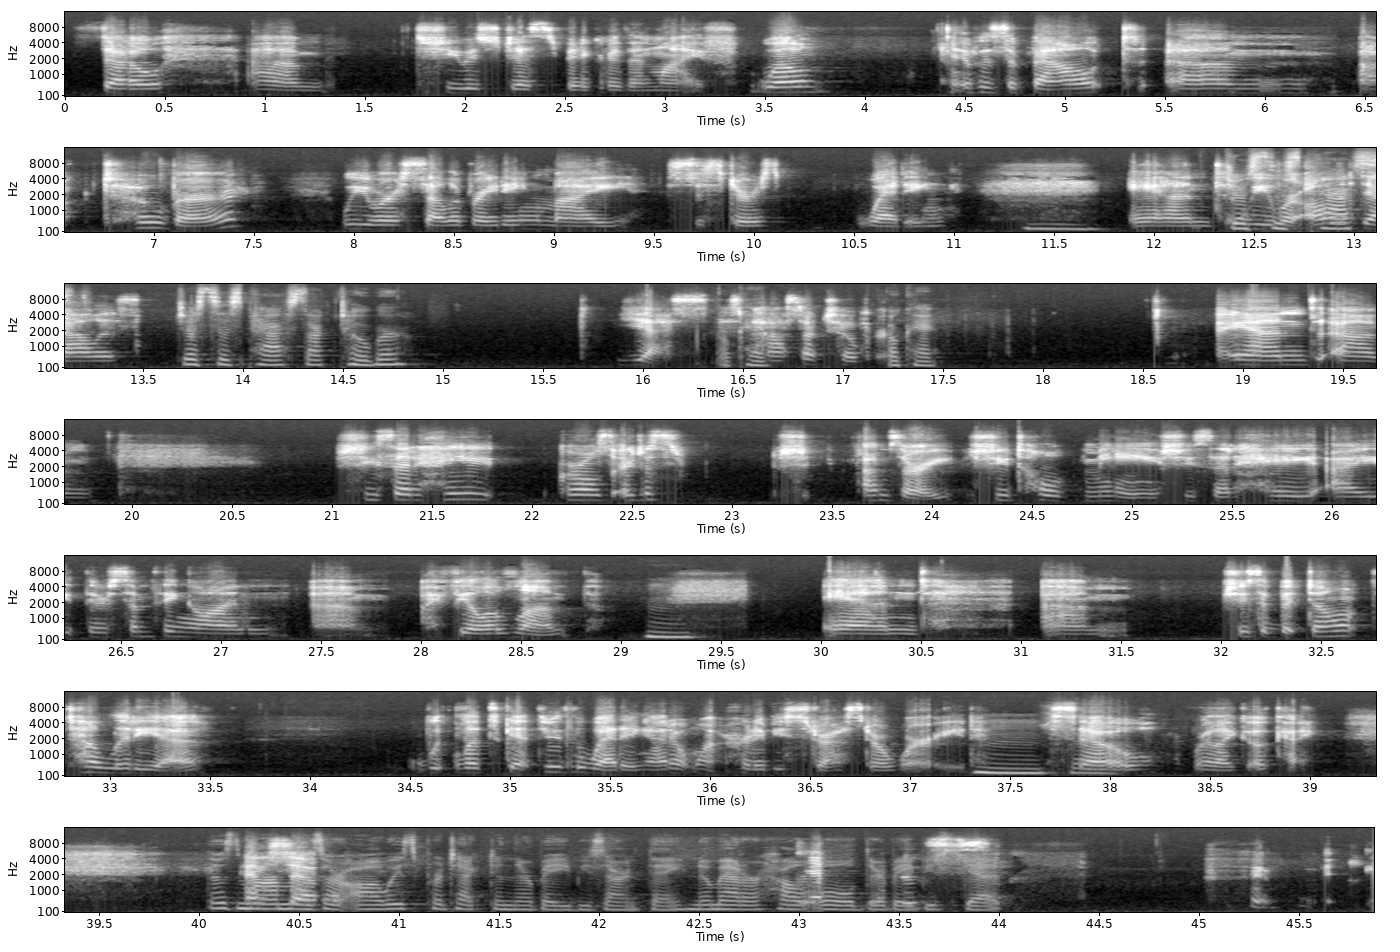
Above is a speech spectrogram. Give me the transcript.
so um, she was just bigger than life. Well, it was about um, October. We were celebrating my sister's wedding, and Just we were all past- in Dallas. Just this past October. Yes, this Okay. past October. Okay. And um, she said, "Hey, girls, I just." She, I'm sorry. She told me. She said, "Hey, I there's something on. Um, I feel a lump." Hmm. And um, she said, "But don't tell Lydia. Let's get through the wedding. I don't want her to be stressed or worried." Mm, So we're like, okay. Those And mamas so- are always protecting their babies, aren't they? No matter how old their babies get.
